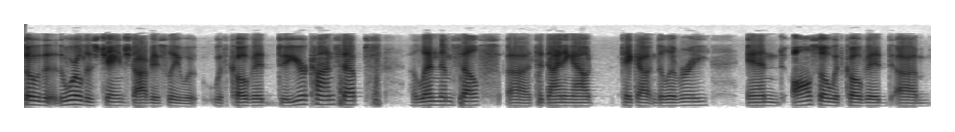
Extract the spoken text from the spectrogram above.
So the the world has changed obviously with, with COVID. Do your concepts lend themselves uh, to dining out, takeout, and delivery? And also with COVID, um,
